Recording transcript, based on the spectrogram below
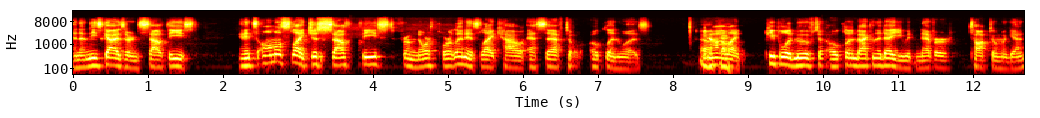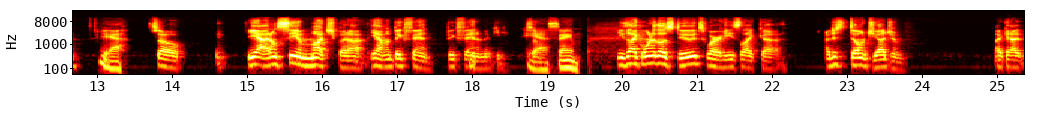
and then these guys are in Southeast, and it's almost like just southeast from North Portland is like how SF to Oakland was. You know how like people would move to Oakland back in the day, you would never talk to them again. Yeah. So, yeah, I don't see him much, but uh, yeah, I'm a big fan, big fan of Mickey. So Yeah, same. he's like one of those dudes where he's like, uh, I just don't judge him. Like I,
